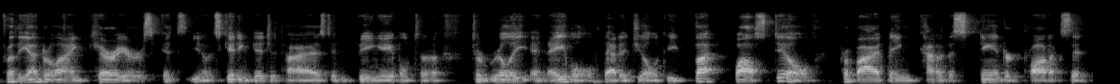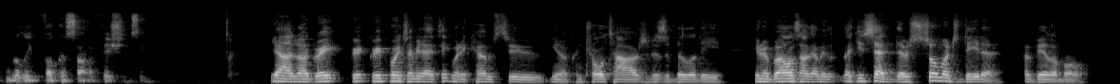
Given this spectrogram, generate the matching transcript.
for the underlying carriers, it's you know it's getting digitized and being able to to really enable that agility, but while still providing kind of the standard products that really focus on efficiency. Yeah, no, great, great, great points. I mean, I think when it comes to you know control towers, visibility, you know, bells on. I mean, like you said, there's so much data available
